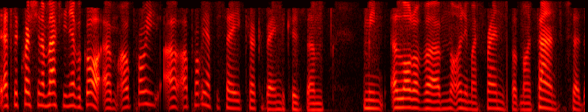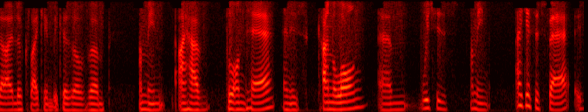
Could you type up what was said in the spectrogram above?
that's a question I've actually never got. Um, I'll probably, I'll, I'll probably have to say Kurt Cobain because, um, I mean, a lot of um, not only my friends but my fans have said that I look like him because of, um, I mean, I have blonde hair and it's kind of long, um, which is, I mean, I guess it's fair. It's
